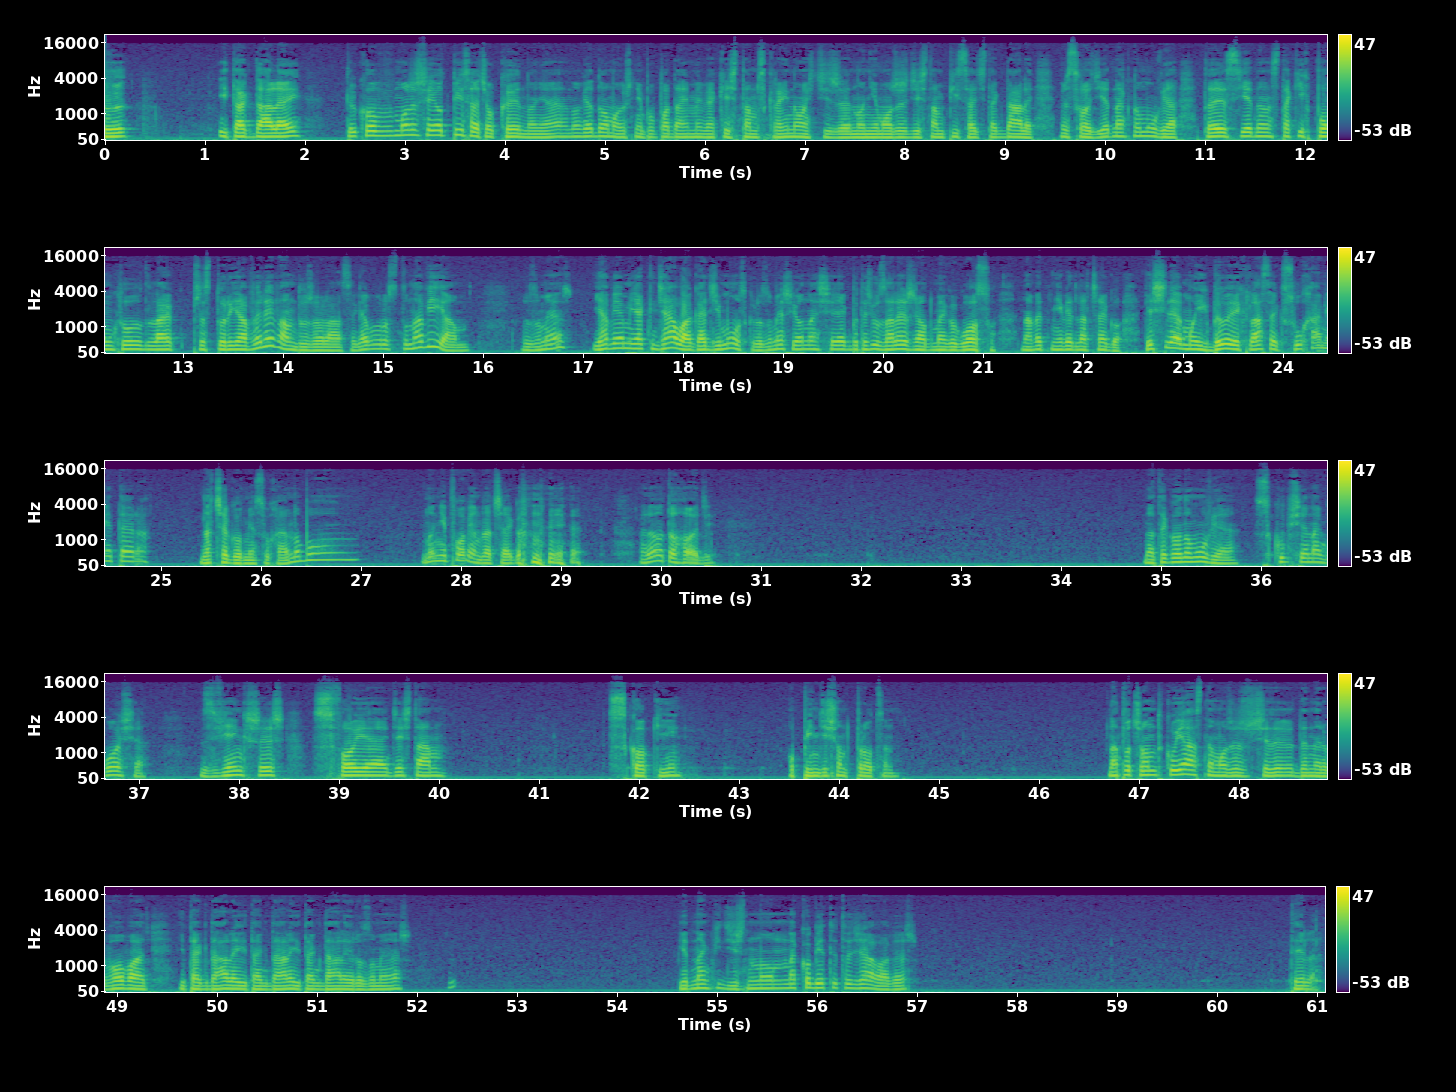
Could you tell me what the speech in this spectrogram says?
i tak dalej, Tylko możesz jej odpisać ok, no nie? No wiadomo, już nie popadajmy w jakieś tam skrajności, że no nie możesz gdzieś tam pisać i tak dalej. Wiesz, chodzi. Jednak, no mówię, to jest jeden z takich punktów, dla, przez który ja wyrywam dużo lasek. Ja po prostu nawijam. Rozumiesz? Ja wiem, jak działa gadzi mózg, rozumiesz? I ona się jakby też uzależnia od mojego głosu. Nawet nie wie dlaczego. Wiesz, ile moich byłych lasek słucha mnie teraz? Dlaczego mnie słuchają? No bo... No nie powiem dlaczego, no nie. Ale o to chodzi. Dlatego no mówię, skup się na głosie. Zwiększysz swoje gdzieś tam skoki o 50%. Na początku jasne, możesz się denerwować i tak dalej, i tak dalej, i tak dalej, rozumiesz? Jednak widzisz, no na kobiety to działa, wiesz? Tyle.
